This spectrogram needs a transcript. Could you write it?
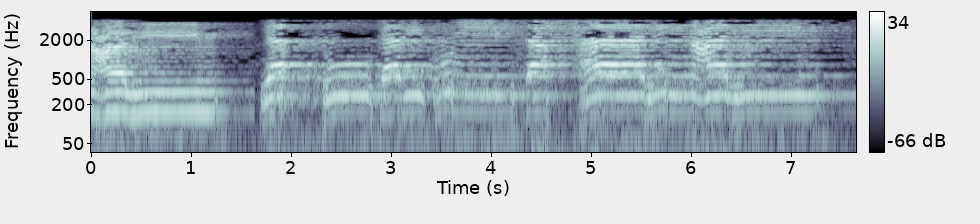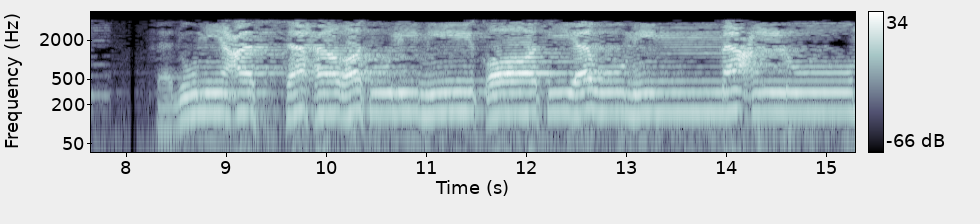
عليم. يأتوك بكل سحار عليم. فجمع السحرة لميقات يوم معلوم.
